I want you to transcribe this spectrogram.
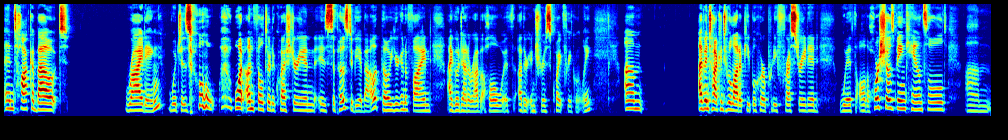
and talk about riding, which is what unfiltered equestrian is supposed to be about, though you're going to find I go down a rabbit hole with other interests quite frequently. Um, I've been talking to a lot of people who are pretty frustrated with all the horse shows being canceled, um,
